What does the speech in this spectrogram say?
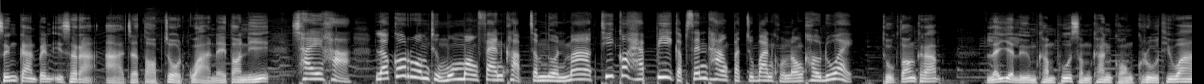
ซึ่งการเป็นอิสระอาจจะตอบโจทย์กว่าในตอนนี้ ใช่ค่ะ แล้วก็รวมถึงมุมมองแฟนคลับจำนวนมากที่ก็แฮปปี้กับเส้นทางปัจจุบันของน้องเขาด้วย ถูกต้องครับ และอย่าลืมคำพูดสำคัญของครูที่ว่า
